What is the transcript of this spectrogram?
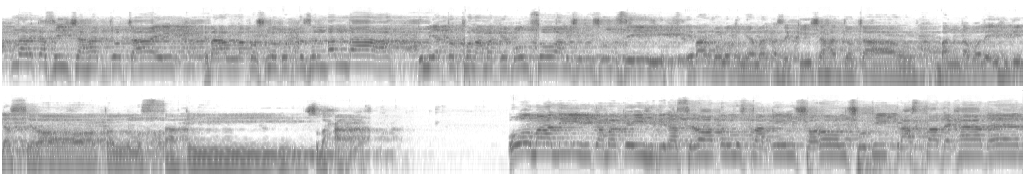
আপনার কাছেই সাহায্য চাই। এবার আল্লাহ প্রশ্ন করতেছেন, বান্দা, তুমি এতক্ষণ আমাকে বলছো, আমি শুধু শুনছি। এবার বলো, তুমি আমার কাছে কি সাহায্য চাও? বান্দা বলে ইহদিন সিরাতাল মুস্তাকিম। সুবহানাল্লাহ। ও মালিক, আমাকে মুস্তাকিম সরল, সঠিক রাস্তা দেখায়া দেন।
